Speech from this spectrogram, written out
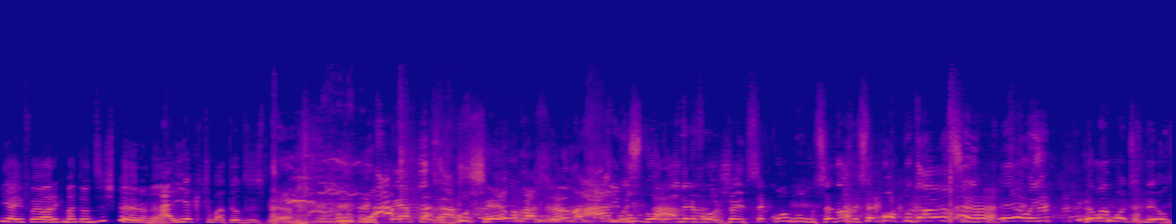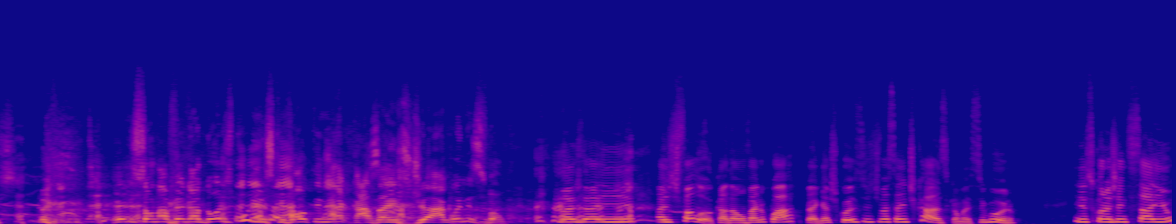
E aí foi a hora que bateu o desespero, né? Aí é que te bateu o desespero. O teto rachou. O teto rachando, a água inundada. estourando. Ele falou, gente, você é comum, você não, isso é Portugal, é assim. Eu, hein? Pelo amor de Deus. Eles são navegadores por isso, que volta e meia casa enche de água, eles vão. Mas aí a gente falou, cada um vai no quarto, pega as coisas e a gente vai sair de casa, que é o mais seguro. E isso quando a gente saiu,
